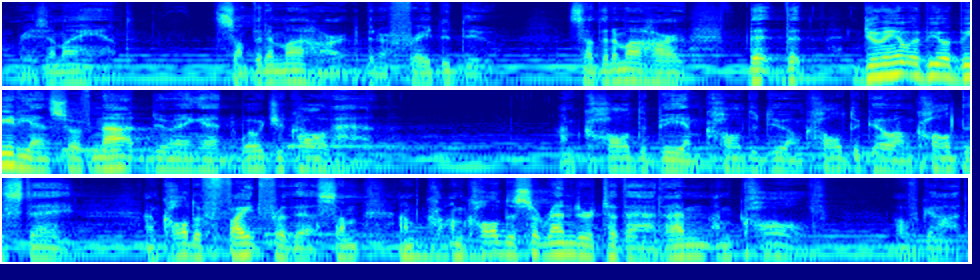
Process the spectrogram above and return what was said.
I'm raising my hand. Something in my heart I've been afraid to do. Something in my heart that, that doing it would be obedience. So if not doing it, what would you call that? I'm called to be, I'm called to do, I'm called to go, I'm called to stay. I'm called to fight for this. I'm, I'm, I'm called to surrender to that. I'm, I'm called of God.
